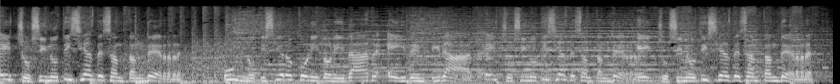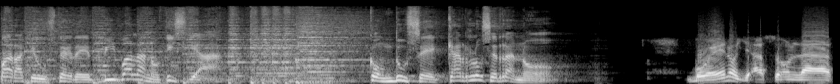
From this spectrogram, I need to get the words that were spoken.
Hechos y Noticias de Santander. Un noticiero con idoneidad e identidad. Hechos y Noticias de Santander. Hechos y Noticias de Santander. Para que usted viva la noticia. Conduce Carlos Serrano. Bueno, ya son las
